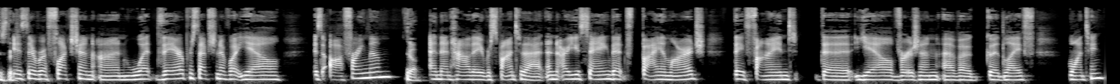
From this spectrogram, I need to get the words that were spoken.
is, there, is the reflection on what their perception of what Yale is offering them yeah. and then how they respond to that. And are you saying that by and large, they find the Yale version of a good life wanting?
